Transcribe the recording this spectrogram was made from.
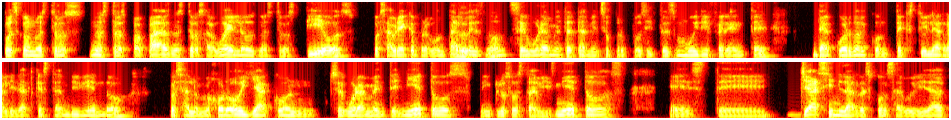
pues con nuestros, nuestros papás, nuestros abuelos, nuestros tíos, pues habría que preguntarles, ¿no? Seguramente también su propósito es muy diferente de acuerdo al contexto y la realidad que están viviendo, pues a lo mejor hoy ya con seguramente nietos, incluso hasta bisnietos, este, ya sin la responsabilidad,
